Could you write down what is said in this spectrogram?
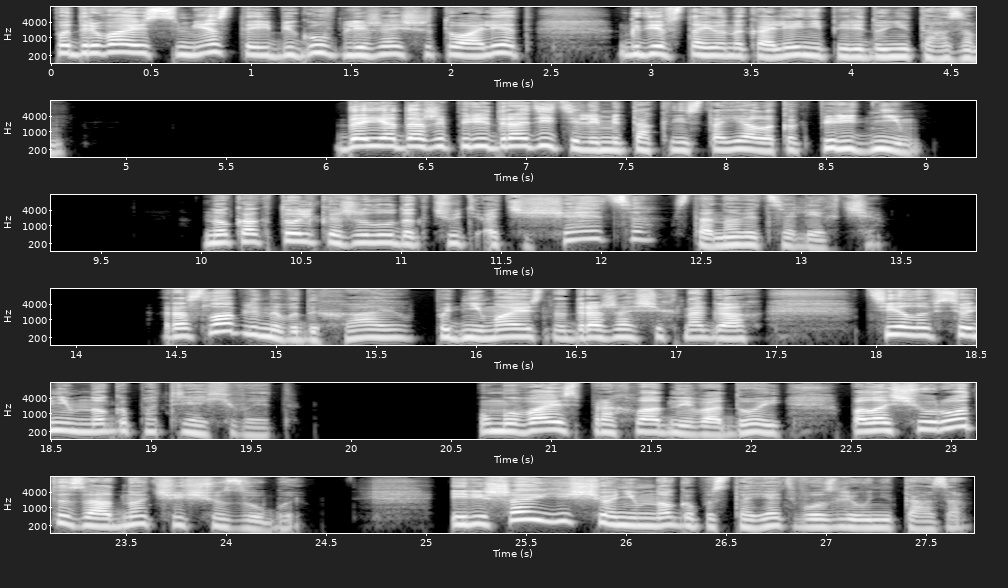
Подрываюсь с места и бегу в ближайший туалет, где встаю на колени перед унитазом. Да я даже перед родителями так не стояла, как перед ним но как только желудок чуть очищается, становится легче. Расслабленно выдыхаю, поднимаюсь на дрожащих ногах, тело все немного потряхивает. Умываюсь прохладной водой, полощу рот и заодно чищу зубы. И решаю еще немного постоять возле унитаза.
